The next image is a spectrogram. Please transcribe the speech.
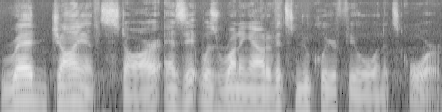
red giant star as it was running out of its nuclear fuel in its core.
